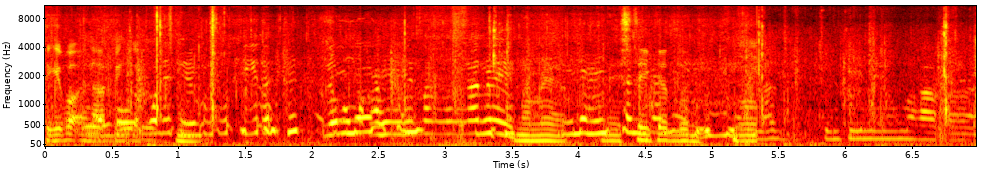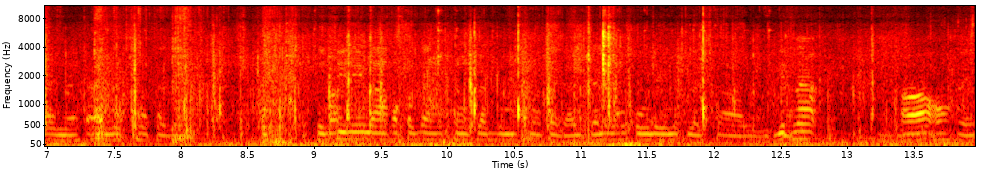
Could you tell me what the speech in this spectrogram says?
Sige po, hanapin ko. Na may, may sticker doon. Kung sino yung makaka, ano, sa alos matagal. Kung sino yung makakapag-angat ng plug na mas matagal. Dalawang kulay na plug sa alos. Gitna. Ah, okay.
